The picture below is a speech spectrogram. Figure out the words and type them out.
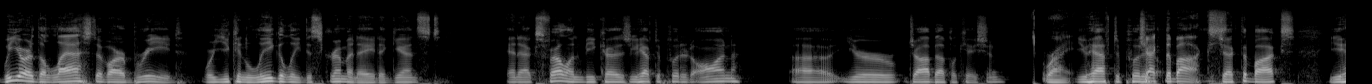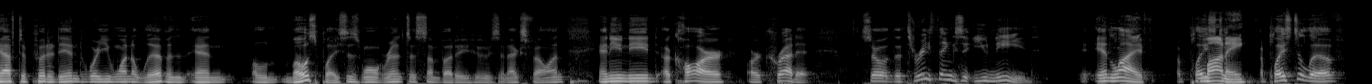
we are the last of our breed where you can legally discriminate against an ex felon because you have to put it on uh, your job application. Right. You have to put Check it the box. check the box. You have to put it in where you want to live, and and most places won't rent to somebody who's an ex felon, and you need a car or credit. So the three things that you need in life: a place, to- Money. a place to live,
